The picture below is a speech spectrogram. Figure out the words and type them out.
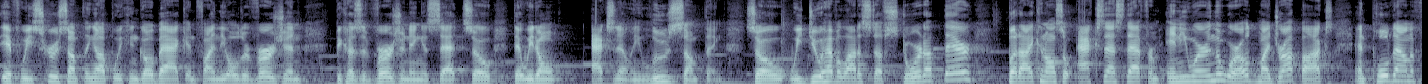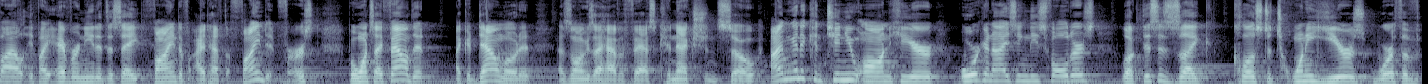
if we screw something up, we can go back and find the older version because the versioning is set so that we don't accidentally lose something. So we do have a lot of stuff stored up there, but I can also access that from anywhere in the world, my Dropbox, and pull down a file if I ever needed to say find, if I'd have to find it first. But once I found it, I could download it as long as I have a fast connection. So I'm gonna continue on here organizing these folders. Look, this is like close to 20 years worth of...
